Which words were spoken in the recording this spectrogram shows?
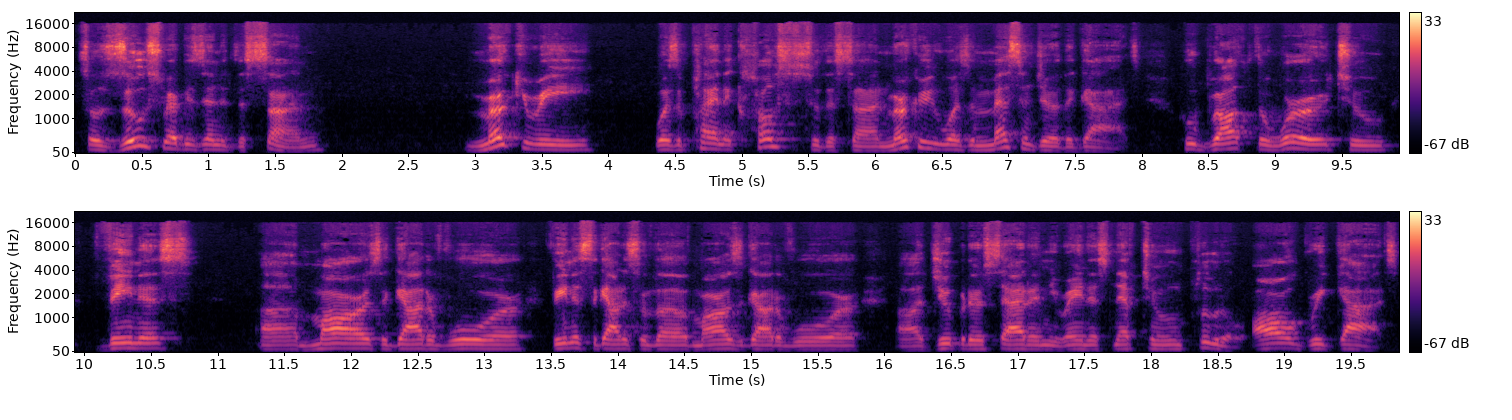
So, Zeus represented the sun, Mercury was a planet closest to the sun. Mercury was a messenger of the gods who brought the word to Venus, uh, Mars, the god of war, Venus, the goddess of love, Mars, the god of war, uh, Jupiter, Saturn, Uranus, Neptune, Pluto, all Greek gods.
